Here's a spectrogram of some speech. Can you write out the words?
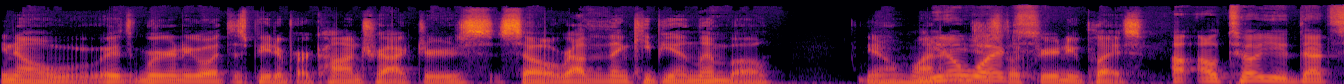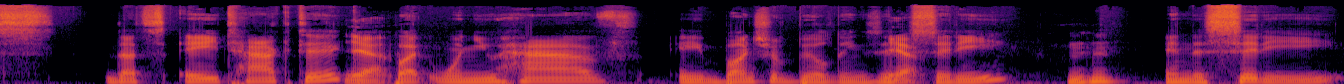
You know, it, we're going to go at the speed of our contractors. So rather than keep you in limbo, you know, why You don't know you just what? look for your new place? I'll tell you that's that's a tactic. Yeah. But when you have a bunch of buildings in Yeah. a city, Mhm. and the city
